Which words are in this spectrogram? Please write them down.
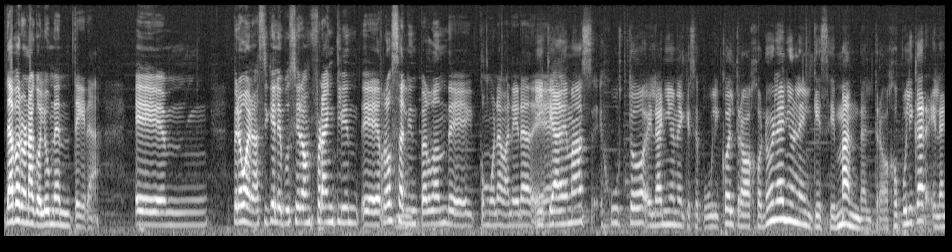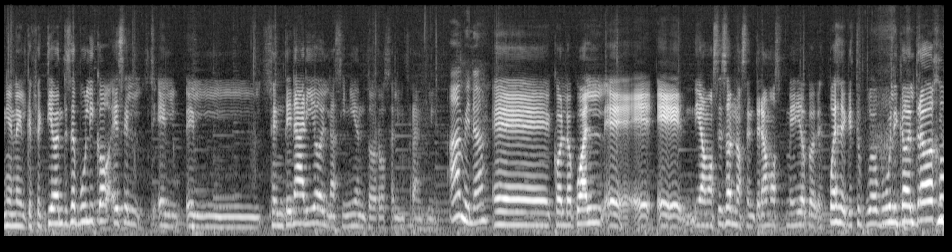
da para una columna entera. Eh, Pero bueno, así que le pusieron Franklin, eh, Rosalind, perdón, de como una manera de. Y que además, justo el año en el que se publicó el trabajo, no el año en el que se manda el trabajo a publicar, el año en el que efectivamente se publicó, es el, el- el centenario del nacimiento de Rosalind Franklin. Ah, mira. Eh, con lo cual, eh, eh, eh, digamos, eso nos enteramos medio que después de que estuvo publicado el trabajo,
